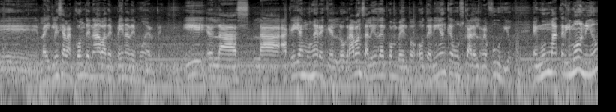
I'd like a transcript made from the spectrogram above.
Eh, la iglesia la condenaba de pena de muerte. Y eh, las, aquellas mujeres que lograban salir del convento o tenían que buscar el refugio en un matrimonio,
